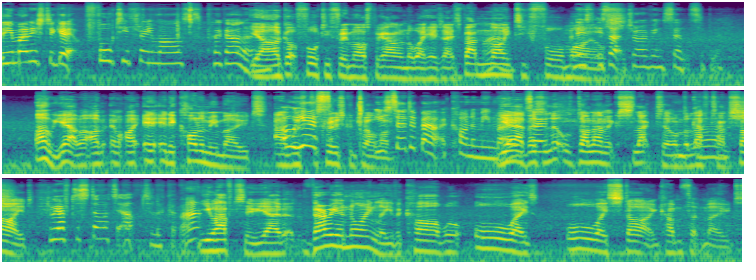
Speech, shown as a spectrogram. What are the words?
So you managed to get 43 miles per gallon? Yeah, I got 43 miles per gallon on the way here today. It's about wow. 94 miles. Is, is, that driving sensibly? Oh yeah, I'm, I'm in economy mode and oh, with yes. cruise control you on. said about economy mode. Yeah, there's so... a little dynamic selector on oh, the left hand side. Do we have to start it up to look at that? You have to, yeah. But very annoyingly, the car will always, always start in comfort mode.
